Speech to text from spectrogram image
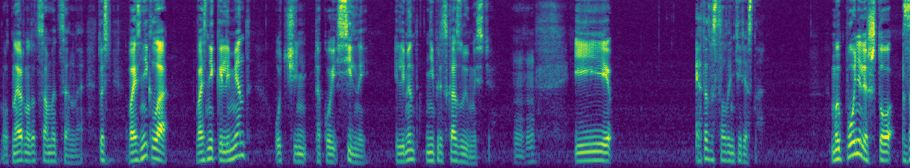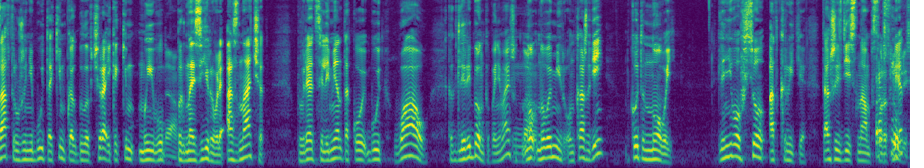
вот, наверное, вот это самое ценное. То есть возникла, возник элемент очень такой сильный, элемент непредсказуемости. Мгм. И от этого стало интересно. Мы поняли, что завтра уже не будет таким, как было вчера, и каким мы его Да. прогнозировали. А значит, появляется элемент такой, будет вау, как для ребенка, понимаешь? Да. Но- новый мир. Он каждый день какой-то новый. Для него все открытие. Также здесь нам в 40 лет.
